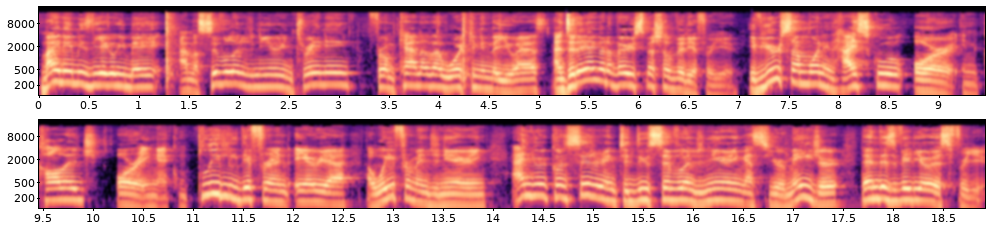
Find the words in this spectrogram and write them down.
My name is Diego Guimet. I'm a civil engineer in training from Canada working in the US and today I got a very special video for you. If you're someone in high school or in college or in a completely different area away from engineering and you're considering to do civil engineering as your major, then this video is for you.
